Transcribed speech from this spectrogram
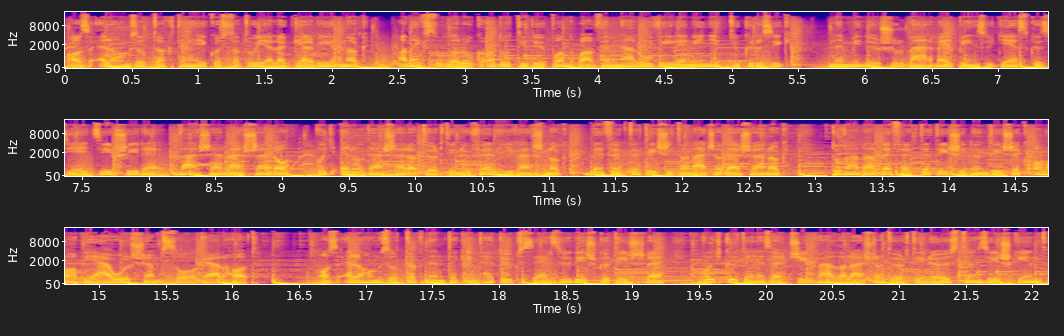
Az elhangzottak tájékoztató jelleggel bírnak, a megszólalók adott időpontban fennálló véleményét tükrözik, nem minősül bármely pénzügyi eszköz jegyzésére, vásárlására vagy eladására történő felhívásnak, befektetési tanácsadásának, továbbá befektetési döntések alapjául sem szolgálhat. Az elhangzottak nem tekinthetők szerződéskötésre vagy kötelezettségvállalásra történő ösztönzésként,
